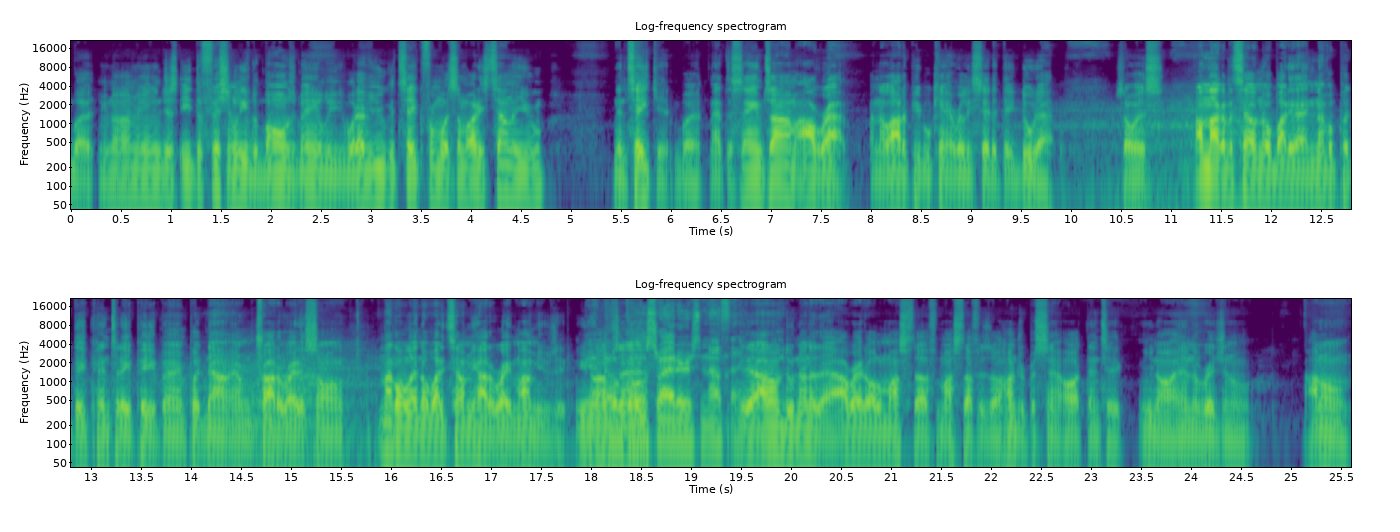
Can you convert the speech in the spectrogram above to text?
But you know what I mean? Just eat the fish and leave the bones, mainly. Whatever you could take from what somebody's telling you, then take it. But at the same time, I'll rap. And a lot of people can't really say that they do that. So it's I'm not gonna tell nobody that never put their pen to their paper and put down and try to write a song. I'm not gonna let nobody tell me how to write my music. You Yeah, know what no I'm saying? No ghostwriters, nothing. Yeah, I don't do none of that. I write all of my stuff. My stuff is hundred percent authentic, you know, and original. I don't,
